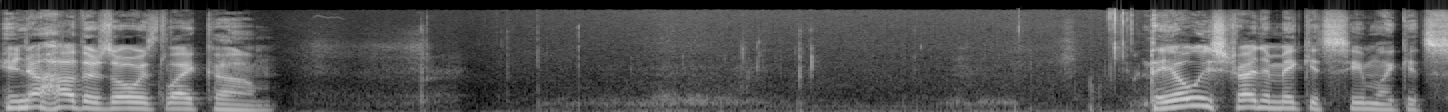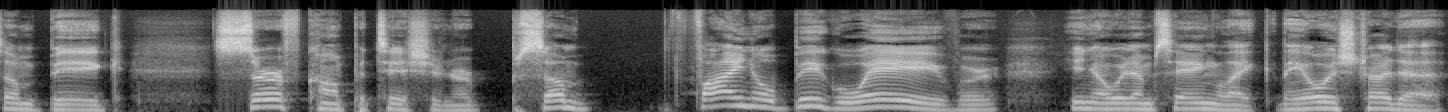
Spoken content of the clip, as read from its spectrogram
you know how there's always like um they always try to make it seem like it's some big surf competition or some final big wave or you know what I'm saying? Like they always try to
